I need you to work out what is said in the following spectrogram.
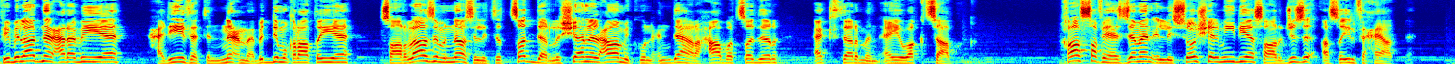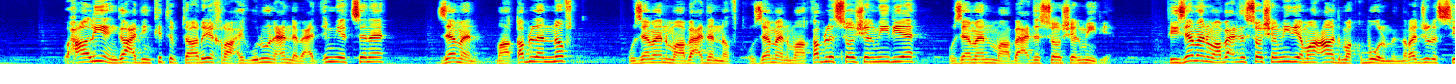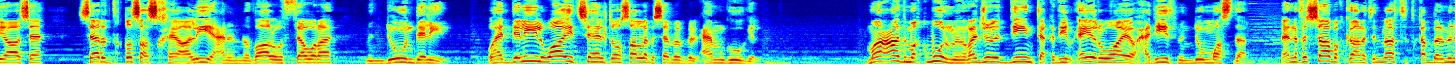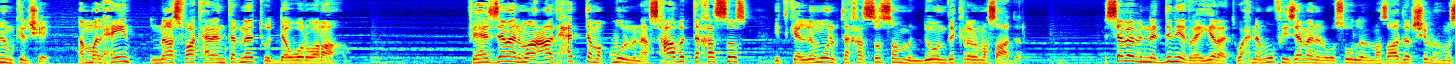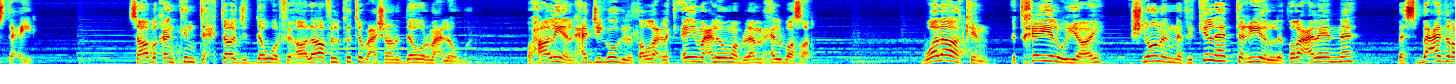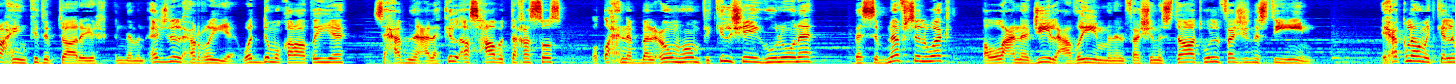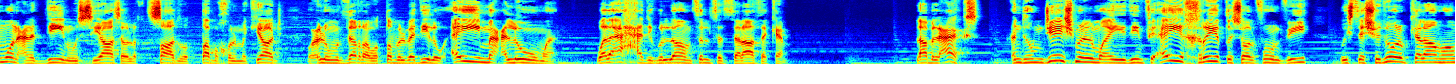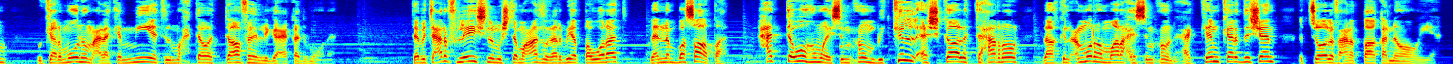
في بلادنا العربية حديثة النعمة بالديمقراطية صار لازم الناس اللي تتصدر للشأن العام يكون عندها رحابة صدر أكثر من أي وقت سابق. خاصة في هالزمن اللي ال social media صار جزء أصيل في حياتنا. وحاليا قاعد ينكتب تاريخ راح يقولون عنه بعد 100 سنة زمن ما قبل النفط وزمن ما بعد النفط وزمن ما قبل ال social media وزمن ما بعد ال social media. في زمن ما بعد ال social media ما عاد مقبول من رجل السياسة سرد قصص خيالية عن النضال والثورة من دون دليل. وهالدليل وايد سهل توصل له بسبب العم جوجل. ما عاد مقبول من رجل الدين تقديم أي رواية وحديث من دون مصدر لأن في السابق كانت الناس تتقبل منهم كل شيء. أما الحين الناس فاتحة الإنترنت وتدور وراهم. في هالزمن ما عاد حتى مقبول من أصحاب التخصص يتكلمون بتخصصهم من دون ذكر المصادر. السبب إن الدنيا تغيرت وإحنا مو في زمن الوصول للمصادر شبه مستحيل. سابقا كنت تحتاج تدور في آلاف الكتب عشان تدور معلومة. وحاليا الحجي جوجل يطلع لك أي معلومة بلمح البصر. ولكن تخيل وياي شلون إن في كل هالتغيير اللي طلع علينا بس بعد راح ينكتب تاريخ ان من أجل الحرية والديمقراطية سحبنا على كل أصحاب التخصص وطحنا بملعومهم في كل شيء يقولونه بس بنفس الوقت طلعنا جيل عظيم من الفاشينيستات والفاشينيستيين. يحق لهم يتكلمون عن الدين والسياسة والاقتصاد والطبخ والمكياج وعلوم الذرة والطب البديل وأي معلومة ولا أحد يقول لهم ثلث الثلاثة كم لا بالعكس عندهم جيش من المؤيدين في أي خريط يسولفون فيه ويستشهدون بكلامهم ويكرمونهم على كمية المحتوى التافه اللي قاعد يقدمونه. تبي تعرف ليش المجتمعات الغربية تطورت؟ لأن ببساطة حتى وهم يسمحون بكل أشكال التحرر لكن عمرهم ما راح يسمحون حق كم كردشن تسولف عن الطاقة النووية.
